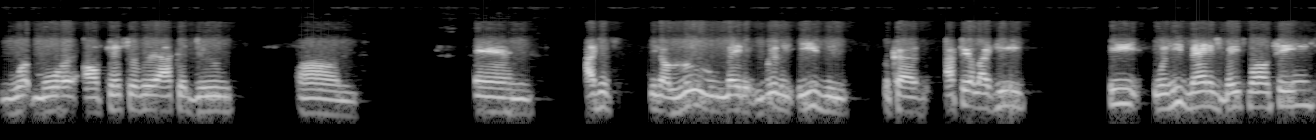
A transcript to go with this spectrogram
what more offensively I could do. Um, and I just, you know, Lou made it really easy because I feel like he he when he managed baseball teams,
